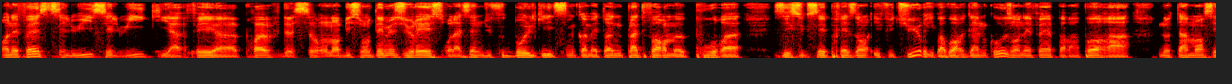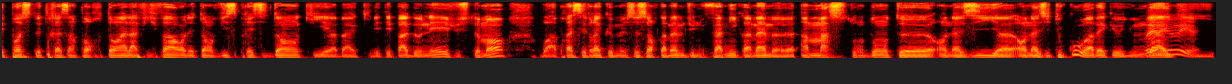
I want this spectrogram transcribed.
En effet, c'est lui, c'est lui qui a fait euh, preuve de son ambition démesurée sur la scène du football qu'il estime comme étant une plateforme pour euh, ses succès présents et futurs. Il va avoir gain de cause, en effet, par rapport à notamment ses postes très importants à la FIFA en étant vice-président qui, euh, bah, qui n'était pas donné, justement. Bon, après, c'est vrai que monsieur sort quand même d'une famille quand même, euh, un mastodonte euh, en Asie, euh, en Asie tout court, avec euh, Hyundai Oui, oui, oui. qui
